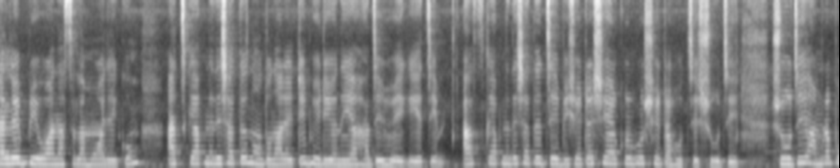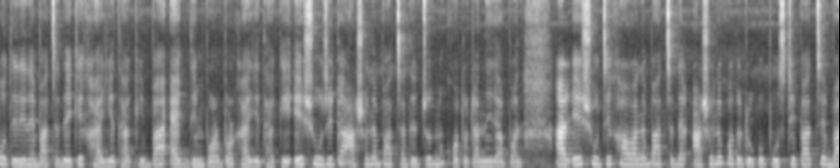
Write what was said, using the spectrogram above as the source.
হ্যালো বিওয়ান আসসালামু আলাইকুম। আজকে আপনাদের সাথে নতুন আর একটি ভিডিও নিয়ে হাজির হয়ে গিয়েছি। আজকে আপনাদের সাথে যে বিষয়টা শেয়ার করব সেটা হচ্ছে সুজি। সুজি আমরা প্রতিদিনে বাচ্চাদেরকে খাইয়ে থাকি বা একদিন পর পর খাইয়ে থাকি। এই সুজিটা আসলে বাচ্চাদের জন্য কতটা নিরাপদ? আর এই সুজি খাওয়ালে বাচ্চাদের আসলে কতটুকু পুষ্টি পাচ্ছে বা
